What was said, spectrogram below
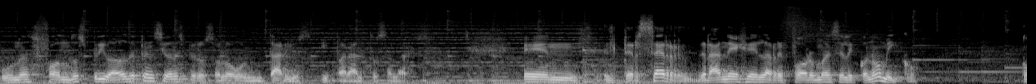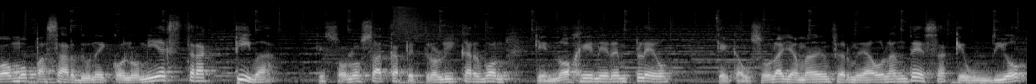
unos fondos privados de pensiones, pero solo voluntarios y para altos salarios. En el tercer gran eje de la reforma es el económico. Cómo pasar de una economía extractiva que solo saca petróleo y carbón, que no genera empleo, que causó la llamada enfermedad holandesa, que hundió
